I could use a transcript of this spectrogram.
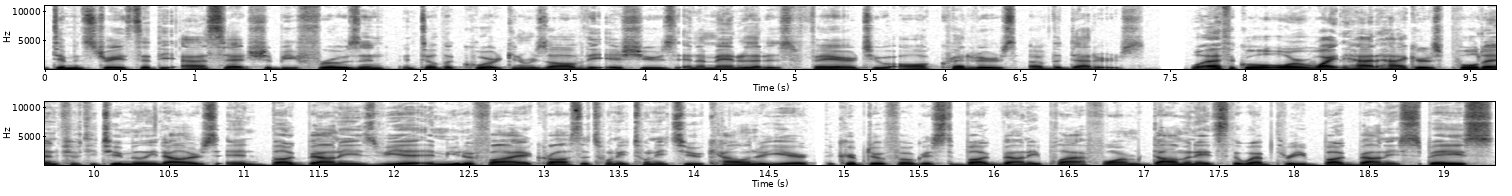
demonstrates that the asset should be frozen until the court can resolve the issues in a manner that is fair to all creditors of the debtors. Well, ethical or white hat hackers pulled in $52 million in bug bounties via Immunefi across the 2022 calendar year. The crypto focused bug bounty platform dominates the Web3 bug bounty space.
